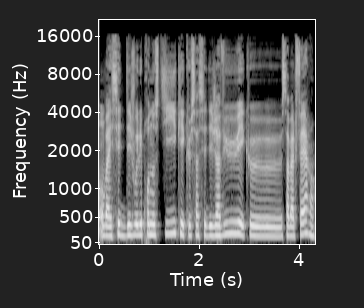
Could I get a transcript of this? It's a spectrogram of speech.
on va essayer de déjouer les pronostics et que ça s'est déjà vu et que ça va le faire.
